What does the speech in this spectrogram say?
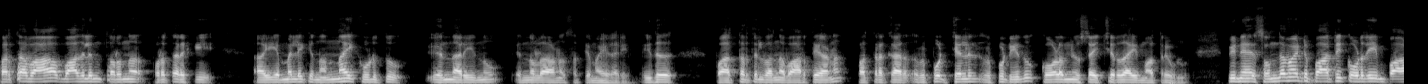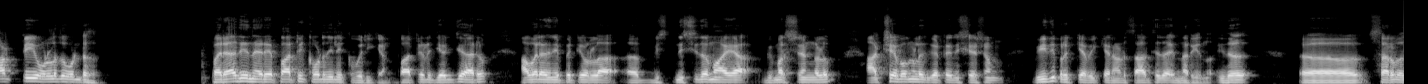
ഭർത്താവ് ആ വാതിലും തുറന്ന് പുറത്തിറക്കി എം എൽ എക്ക് നന്നായി കൊടുത്തു എന്നറിയുന്നു എന്നുള്ളതാണ് സത്യമായ കാര്യം. ഇത് പത്രത്തിൽ വന്ന വാർത്തയാണ്. പത്രക്കാർ റിപ്പോർട്ട് ചിലർ റിപ്പോർട്ട് ചെയ്തു. കോളം ന്യൂസായി ചെറുതായി മാത്രമേ ഉള്ളൂ. പിന്നെ സ്വന്തമായിട്ട് പാർട്ടി കോടതിയും പാർട്ടി ഉള്ളതുകൊണ്ട് പരാതി നേരെ പാർട്ടി കോടതിയിലേക്ക് വരികയാണ് പാർട്ടിയുടെ ജഡ്ജി ആരോ അവരതിനെപ്പറ്റിയുള്ള നിശ്ചിതമായ വിമർശനങ്ങളും ആക്ഷേപങ്ങളും കേട്ടതിന് ശേഷം വിധി പ്രഖ്യാപിക്കാനാണ് സാധ്യത എന്നറിയുന്നു. ഇത് സർവ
